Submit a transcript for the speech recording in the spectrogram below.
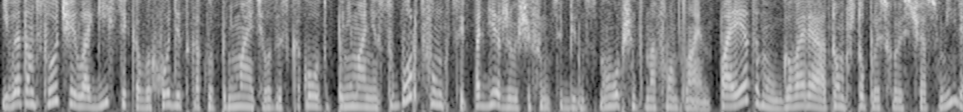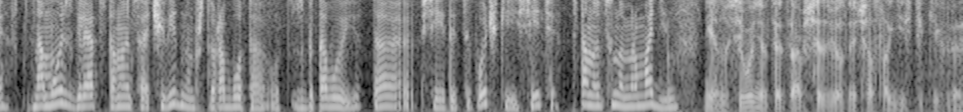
И в этом случае логистика выходит, как вы понимаете, вот из какого-то понимания support-функций, поддерживающей функции бизнеса, ну, в общем-то, на frontline. Поэтому поэтому, говоря о том, что происходит сейчас в мире, на мой взгляд, становится очевидным, что работа вот сбытовой, да, всей этой цепочки и сети становится номером один. Не, ну сегодня это, вообще звездный час логистики, когда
